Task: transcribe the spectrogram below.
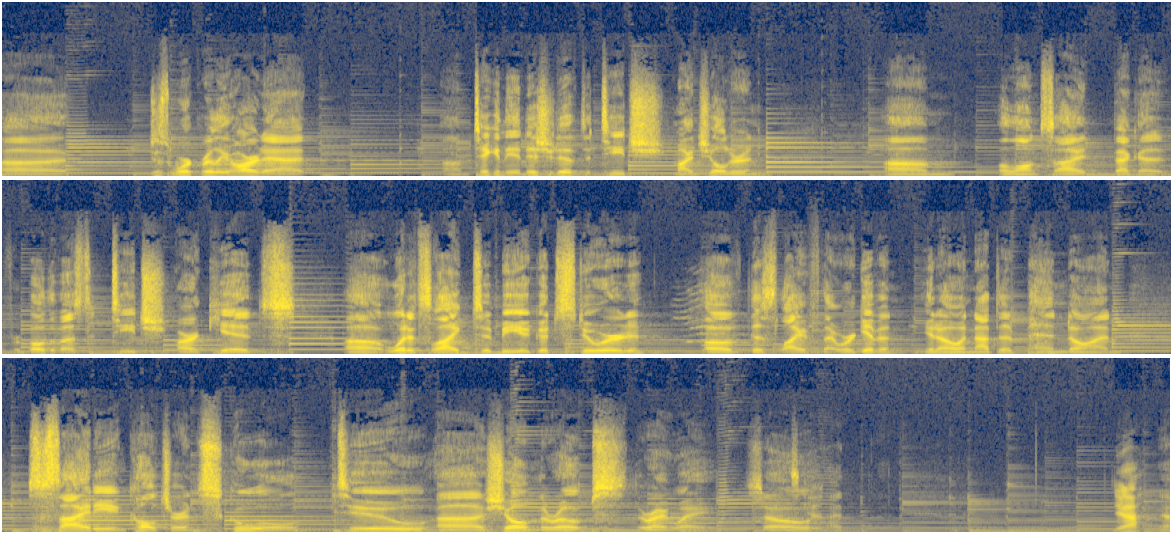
uh, just work really hard at um, taking the initiative to teach my children, um, alongside Becca, for both of us to teach our kids uh, what it's like to be a good steward of this life that we're given, you know, and not depend on society and culture and school to uh, show them the ropes the right way. So, I, Yeah. Yeah.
